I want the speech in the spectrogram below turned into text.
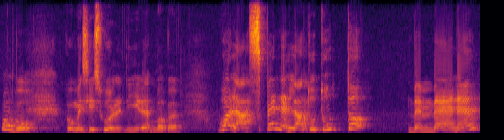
Vabbè, come si suol dire. vabbè. Voilà, spennellato tutto ben bene.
